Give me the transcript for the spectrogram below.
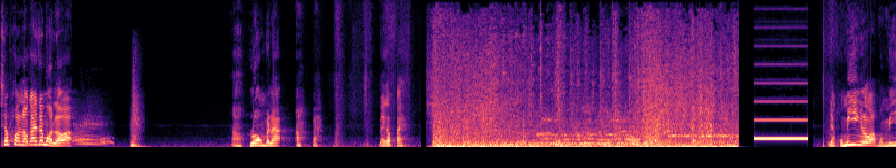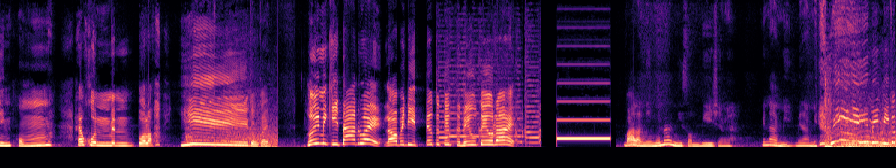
เชื้อเพลิงเราใกล้จะหมดแล้วอะอ้าวล่วงไปละอะไปไปก็ไป เดี๋ยวผมไม่ยิงแล้วอะผมไม่ยิงผม ให้คุณเป็นตัวเรายี่ตกใจเฮ้ยมีกีตาร์ด้วย เราไปดีดติ้วติ้วติ้วติ้วติ้วได้ บ้านหลังนี้ไม่น่ามีซอมบี้ใช่ไหมไม่น่ามีไม่น่ามีฮ้ยไม่มีก็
